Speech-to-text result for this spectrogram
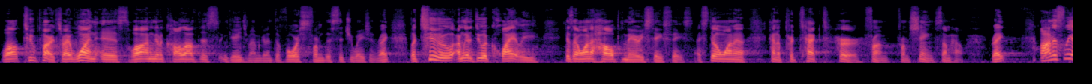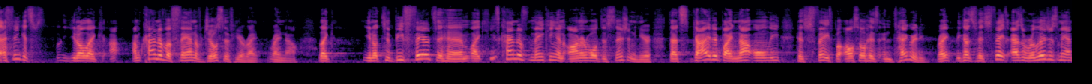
Well, two parts, right? One is, well, I'm going to call off this engagement. I'm going to divorce from this situation, right? But two, I'm going to do it quietly because I want to help Mary save face. I still want to kind of protect her from, from shame somehow, right? Honestly, I think it's, you know, like, I, I'm kind of a fan of Joseph here right, right now. Like, you know, to be fair to him, like, he's kind of making an honorable decision here that's guided by not only his faith, but also his integrity, right? Because his faith, as a religious man,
